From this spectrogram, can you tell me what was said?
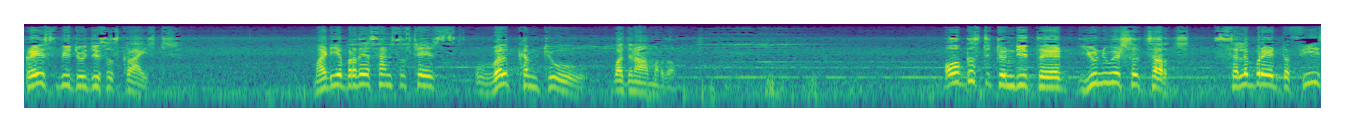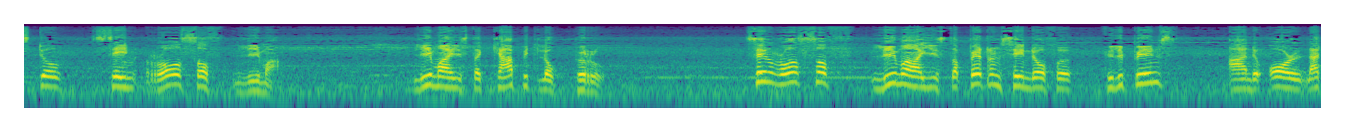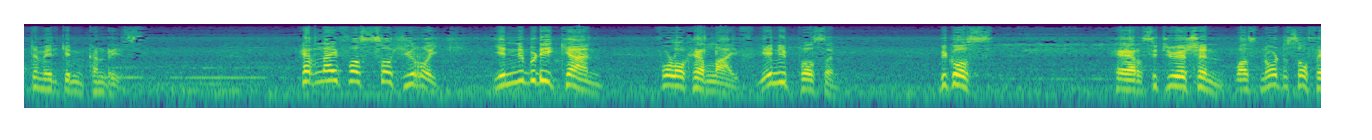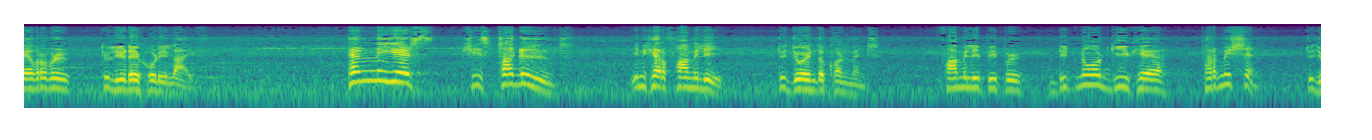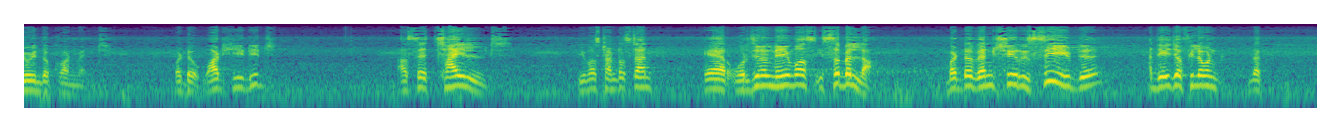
Praise be to Jesus Christ. My dear brothers and sisters, welcome to Vajanamardam. August 23rd, Universal Church celebrate the feast of Saint Rose of Lima. Lima is the capital of Peru. Saint Rose of Lima is the patron saint of Philippines and all Latin American countries. Her life was so heroic. Anybody can follow her life, any person, because her situation was not so favorable to lead a holy life. Ten years she struggled in her family to join the convent. Family people did not give her permission to join the convent. But what he did, as a child, you must understand, her original name was Isabella. But when she received, at the age of 11, the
